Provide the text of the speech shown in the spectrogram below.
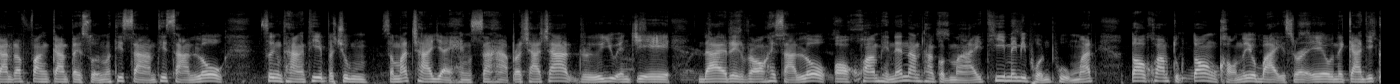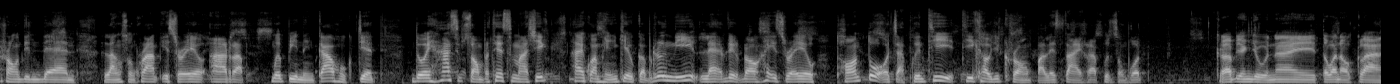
การรับฟังการไต่สวนวันที่ 3 ที่ศาลโลก ซึ่งทางที่ประชุมสมัชชาใหญ่แห่งสหประชาชาติ หรือ UNGA ได้เรียกร้องให้ศาลโลกออกความเห็นแนะนำทางกฎหมายที่ไม่มีผลผูกมัด ต่อความถูกต้องของนโยบายอิสราเอลในการยึดครองดินแดน หลังสงครามอิสราเอลอาหรับเมื่อปี 1967 โดย 52 ประเทศสมาชิก ให้ความเห็นเกี่ยวกับเรื่องนี้ และเรียกร้องให้อิสราเอลถอนตัวออกจากพื้นที่ที่เข้ายึดครองปาเลสไตน์ครับคุณสมพศ ครับยังอยู่ในตะวันออกกลาง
